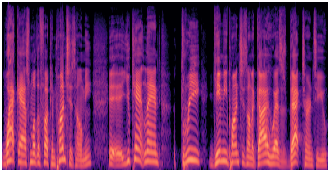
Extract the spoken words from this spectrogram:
whack ass motherfucking punches, homie. You can't land three gimme punches on a guy who has his back turned to you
